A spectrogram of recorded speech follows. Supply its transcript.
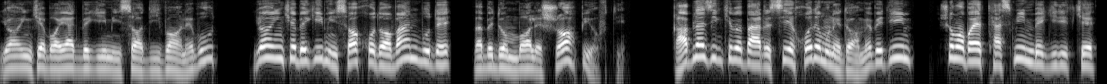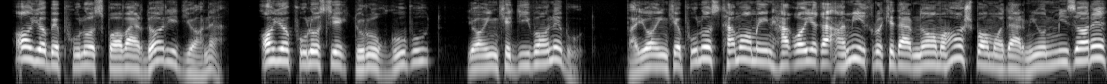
یا اینکه باید بگیم عیسی دیوانه بود یا اینکه بگیم عیسی خداوند بوده و به دنبالش راه بیفتیم. قبل از اینکه به بررسی خودمون ادامه بدیم شما باید تصمیم بگیرید که آیا به پولس باور دارید یا نه. آیا پولس یک دروغگو بود یا اینکه دیوانه بود؟ و یا اینکه پولس تمام این حقایق عمیق رو که در نامه‌هاش با ما در میون می‌ذاره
